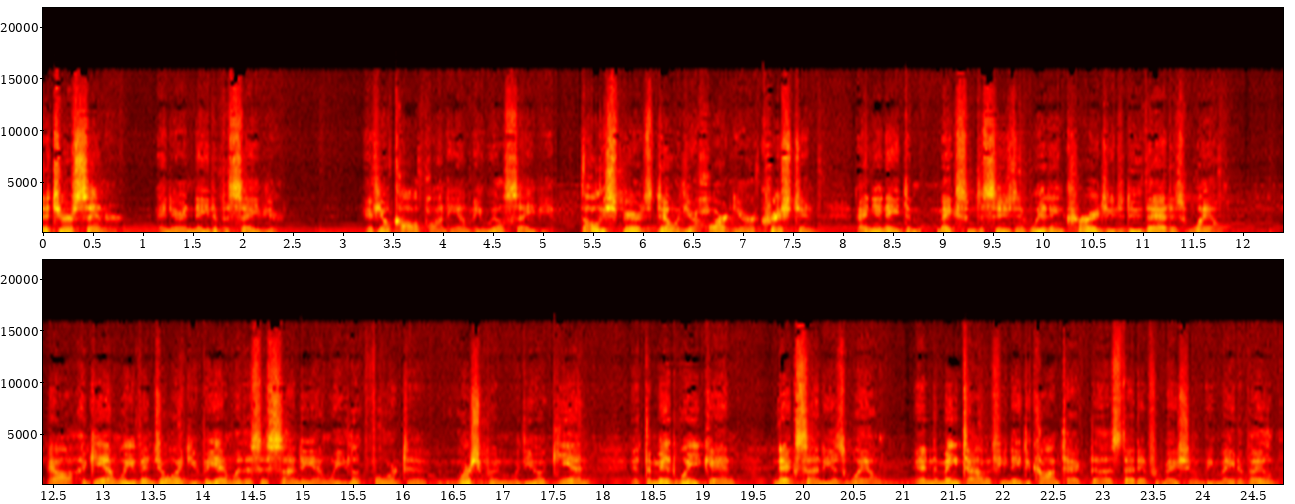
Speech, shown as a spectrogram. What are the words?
that you're a sinner and you're in need of a Savior. If you'll call upon Him, He will save you. The Holy Spirit's dealt with your heart and you're a Christian and you need to make some decisions. We'd encourage you to do that as well. Now, again, we've enjoyed you being with us this Sunday and we look forward to worshiping with you again at the midweek and next Sunday as well. In the meantime, if you need to contact us, that information will be made available.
